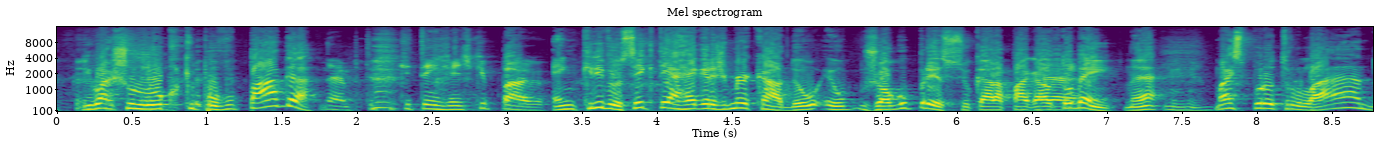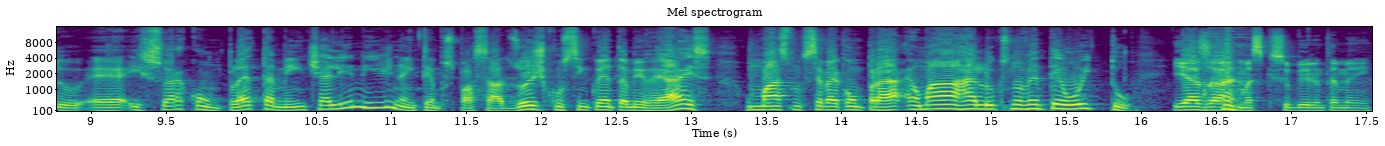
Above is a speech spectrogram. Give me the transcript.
Eu acho louco que o povo paga. É, porque tem gente que paga. É incrível, eu sei que tem a regra de mercado, eu, eu jogo o preço, se o cara pagar eu tô É. bem, né? Mas por outro lado, é, isso era completamente alienígena em tempos passados. Hoje, com 50 mil reais, o máximo que você vai comprar é uma Hilux 98. E as armas que subiram também.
